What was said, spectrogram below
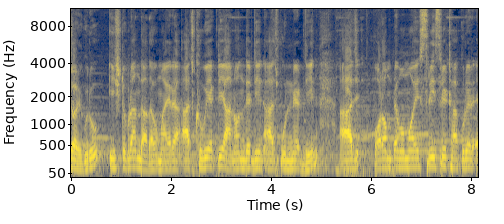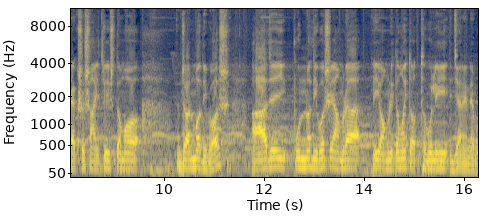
জয়গুরু ইষ্টপ্রাণ দাদা ও মায়েরা, আজ খুবই একটি আনন্দের দিন, আজ পুণ্যের দিন। আজ পরম প্রেমময় শ্রী শ্রী ঠাকুরের একশো সাঁত্রিশতম জন্মদিবস। আজ এই পুণ্য দিবসে আমরা এই অমৃতময় তথ্যগুলি জেনে নেব।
